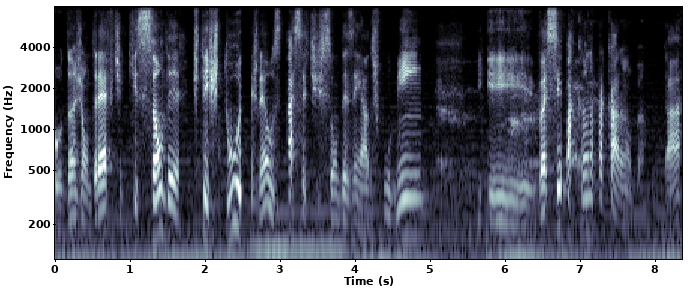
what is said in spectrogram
o Dungeon Draft, que são de texturas, né? Os assets são desenhados por mim. E vai ser bacana pra caramba, tá?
